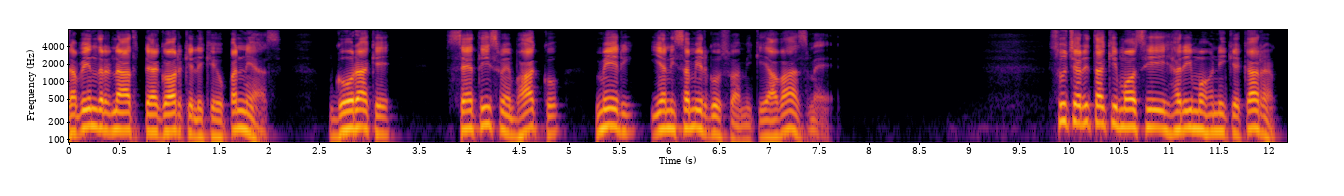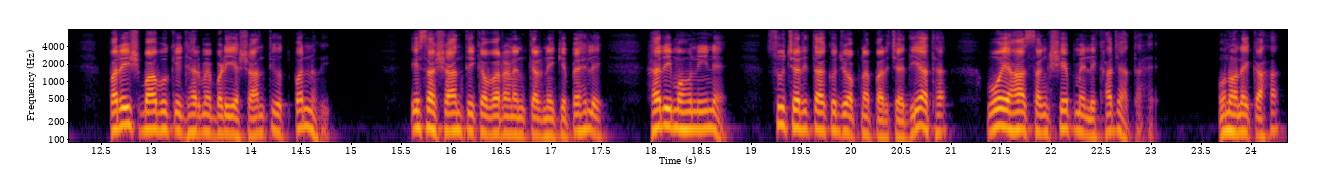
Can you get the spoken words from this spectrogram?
रविन्द्रनाथ टैगोर के लिखे उपन्यास, गोरा के सैतीसवें भाग को मेरी यानी समीर गोस्वामी की आवाज़ में। सुचरिता की मौसी हरिमोहनी के कारण परेश बाबू के घर में बड़ी अशांति उत्पन्न हुई। इस अशांति का वर्णन करने के पहले हरिमोहनी ने सुचरिता को जो अपना परिचय दिया था, वो यहाँ संक्षेप में लिखा जाता है। उन्होंने कहा,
